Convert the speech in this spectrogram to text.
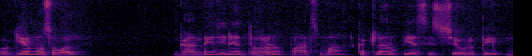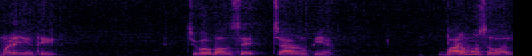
અગિયારમો સવાલ, ગાંધીજીને ધોરણ પાંચમાં કેટલા રૂપિયા શિષ્યવૃત્તિ મળી હતી? જવાબ આવશે ચાર રૂપિયા. બારમો સવાલ,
